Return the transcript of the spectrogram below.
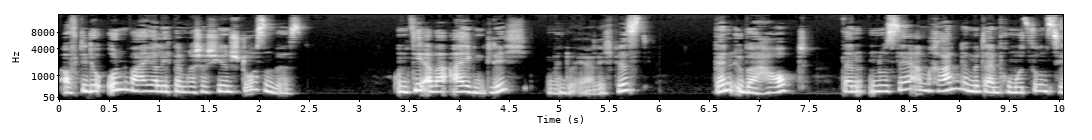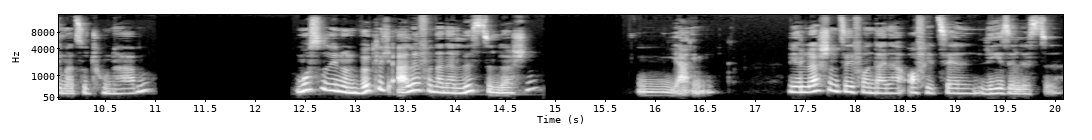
auf die du unweigerlich beim Recherchieren stoßen wirst? Und die aber eigentlich, wenn du ehrlich bist, wenn überhaupt, dann nur sehr am Rande mit deinem Promotionsthema zu tun haben? Musst du sie nun wirklich alle von deiner Liste löschen? Nein. Wir löschen sie von deiner offiziellen Leseliste.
